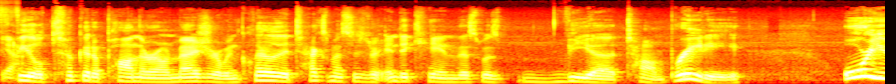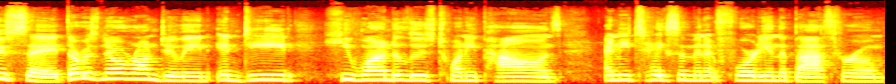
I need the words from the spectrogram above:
Yeah. feel took it upon their own measure when clearly the text messages are indicating this was via Tom Brady. Or you say there was no wrongdoing. Indeed, he wanted to lose 20 pounds and he takes a minute 40 in the bathroom.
